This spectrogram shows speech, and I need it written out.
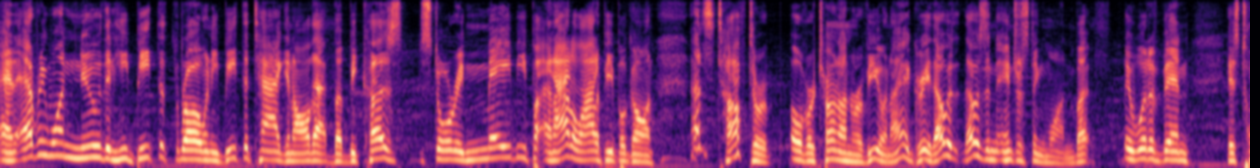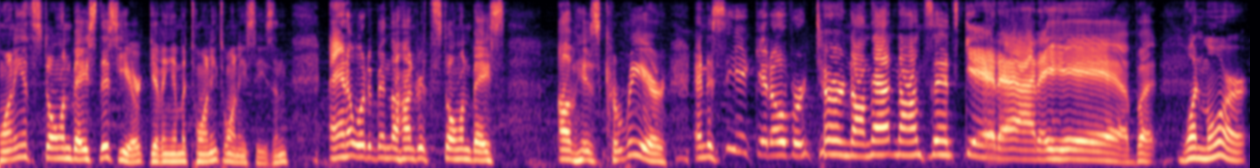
and everyone knew that he beat the throw and he beat the tag and all that but because story maybe and i had a lot of people going that's tough to overturn on review and i agree that was that was an interesting one but it would have been his 20th stolen base this year giving him a 2020 season and it would have been the 100th stolen base of his career and to see it get overturned on that nonsense get out of here but One more,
